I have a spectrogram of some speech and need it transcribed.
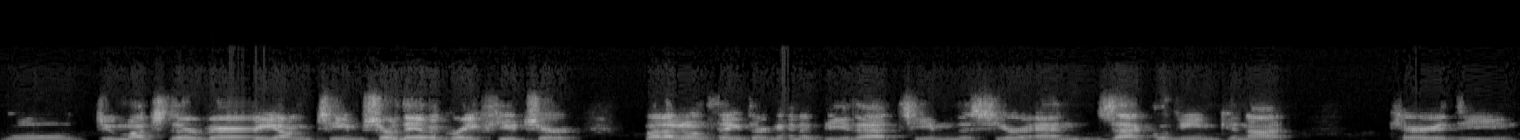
will do much. They're a very young team. Sure, they have a great future, but I don't think they're going to be that team this year. And Zach LaVine cannot carry the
